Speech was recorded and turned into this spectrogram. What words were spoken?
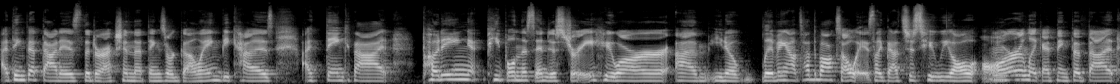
I think that that is the direction that things are going because I think that putting people in this industry who are, um, you know, living outside the box always, like that's just who we all are. Mm-hmm. Like I think that that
